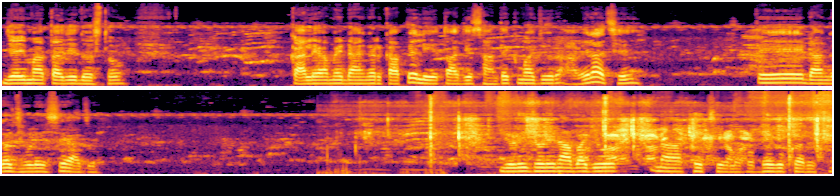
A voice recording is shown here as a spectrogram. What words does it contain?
જય માતાજી દોસ્તો. કાલે અમે ડાંગર કાપેલી તો આજે સાંતેક મજૂર આવેલા છે. તે ડાંગર જોડે છે આજે. જોડી જોડીને આ બાજુ નાખે છે એ લોકો, ભેગું કરે છે.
